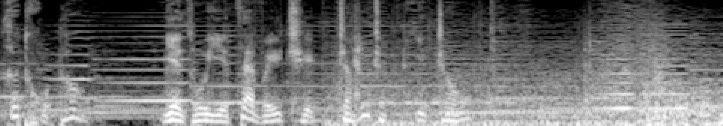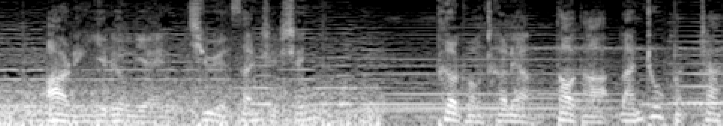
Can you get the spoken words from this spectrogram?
和土豆，也足以再维持整整一周。二零一六年七月三日深夜，特装车辆到达兰州本站。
